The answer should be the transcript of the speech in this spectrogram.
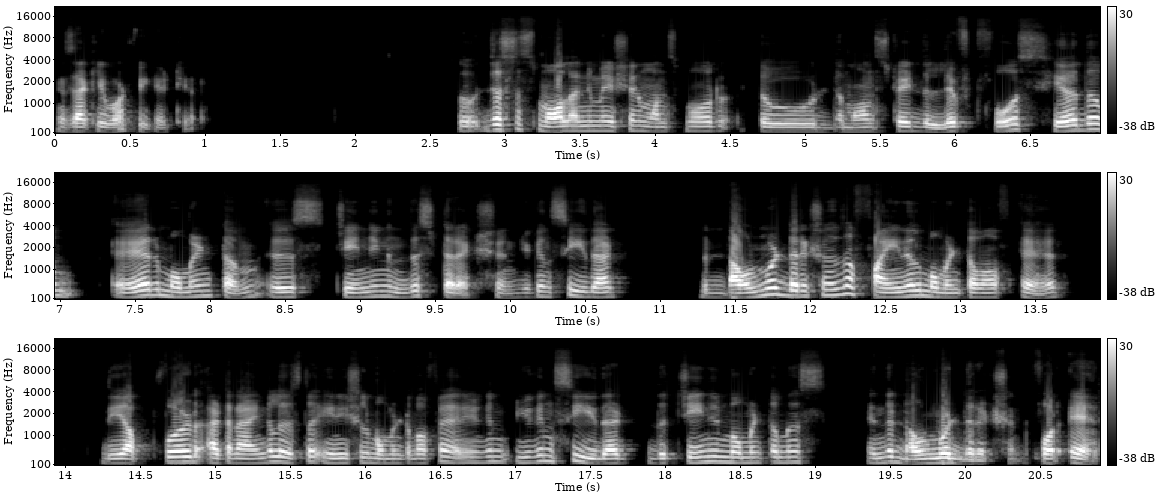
exactly what we get here. So just a small animation once more to demonstrate the lift force. Here the air momentum is changing in this direction. You can see that the downward direction is the final momentum of air. The upward at an angle is the initial momentum of air. You can you can see that the change in momentum is in the downward direction for air.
